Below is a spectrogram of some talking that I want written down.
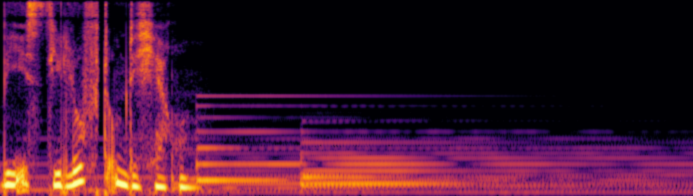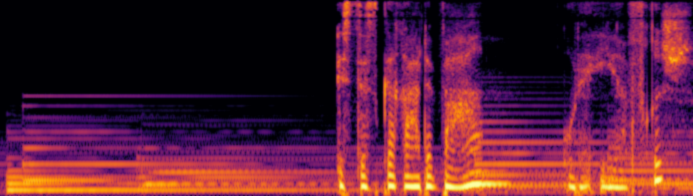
Wie ist die Luft um dich herum? Ist es gerade warm oder eher frisch?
